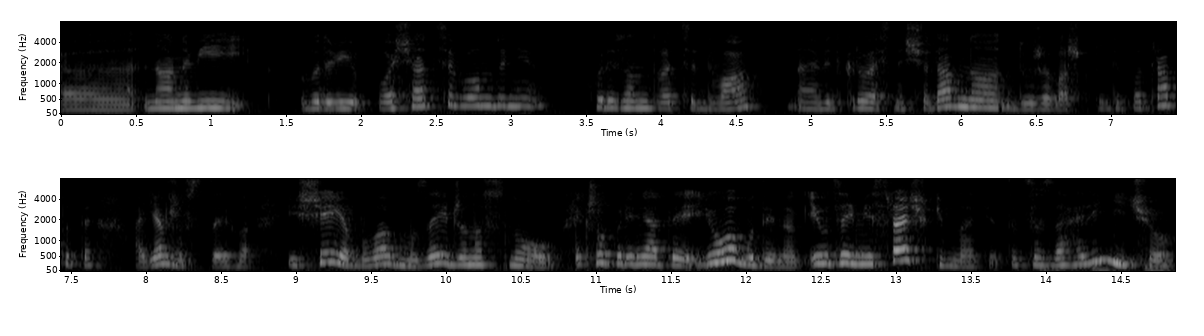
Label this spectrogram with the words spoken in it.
е, на новій видовій площадці в Лондоні. Горизонт 22 е, відкрилась нещодавно, дуже важко туди потрапити, а я вже встигла. І ще я була в музеї Джона Сноу. Якщо порівняти його будинок і оцей мій срач в кімнаті, то це взагалі нічого.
